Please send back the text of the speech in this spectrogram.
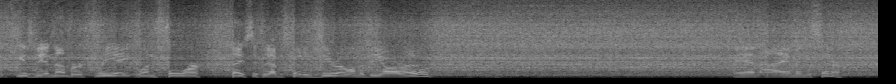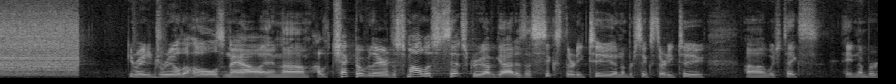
It gives me a number 3814. Basically, I just go to zero on the DRO. And I am in the center. Getting ready to drill the holes now, and um, I checked over there. The smallest set screw I've got is a 632, a number 632, uh, which takes a number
